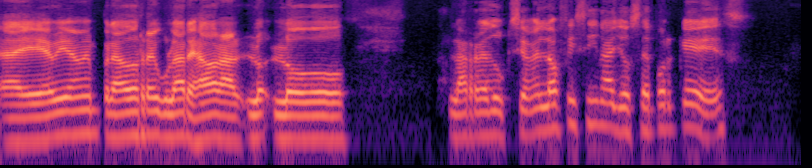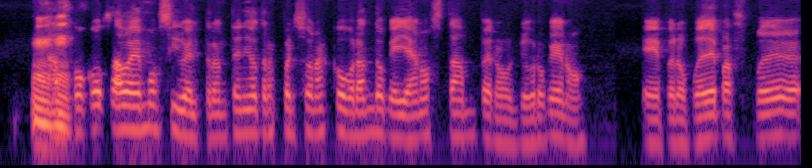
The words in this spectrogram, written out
ahí habían empleados regulares. Ahora, lo, lo- la reducción en la oficina, yo sé por qué es. Tampoco sabemos si Beltrán tenía otras personas cobrando que ya no están, pero yo creo que no. Eh, pero puede, puede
